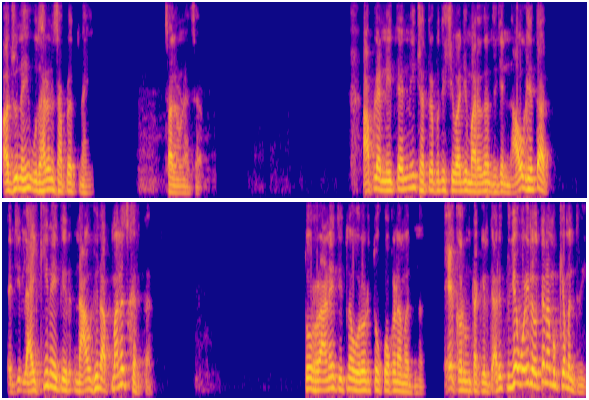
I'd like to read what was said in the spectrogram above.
अजूनही उदाहरण सापडत नाही चालवण्याचा. आपल्या नेत्यांनी छत्रपती शिवाजी महाराजांचं जे नाव घेतात त्याची लायकी नाही ती नाव घेऊन अपमानच करतात. तो राणे तिथनं ओरडतो कोकणामधनं. हे करून टाकेल ते. अरे तुझे वडील होते ना मुख्यमंत्री.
